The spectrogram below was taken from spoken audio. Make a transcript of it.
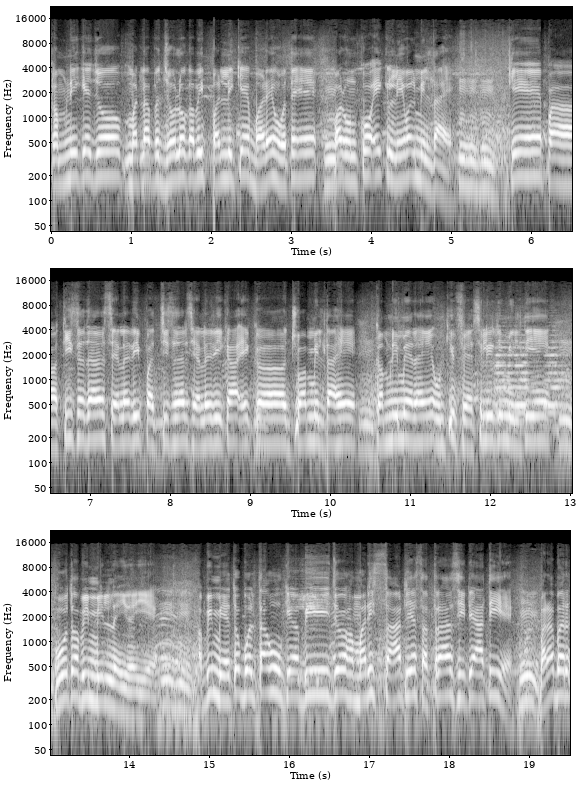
कंपनी के जो मतलब जो लोग अभी पढ़ लिख के बड़े होते हैं और उनको एक लेवल मिलता है कि तीस हज़ार सैलरी पच्चीस हज़ार सैलरी का एक जॉब मिलता है कंपनी में रहे उनकी फैसिलिटी मिलती है वो तो अभी मिल नहीं रही है। अभी मैं तो बोलता हूँ कि अभी जो हमारी साठ या सत्रह सीटें आती है बराबर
